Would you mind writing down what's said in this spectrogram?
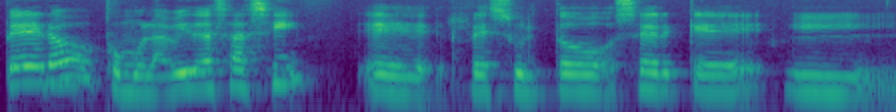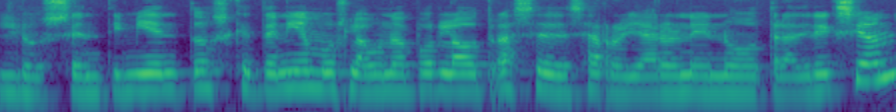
pero como la vida es así, eh, resultó ser que los sentimientos que teníamos la una por la otra se desarrollaron en otra dirección.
